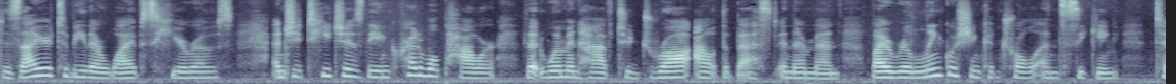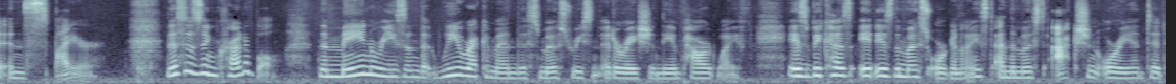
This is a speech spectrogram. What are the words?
desire to be their wives' heroes, and she teaches the incredible power that women have to draw out the best in their men by relinquishing control and seeking to inspire. This is incredible. The main reason that we recommend this most recent iteration, The Empowered Wife, is because it is the most organized and the most action oriented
